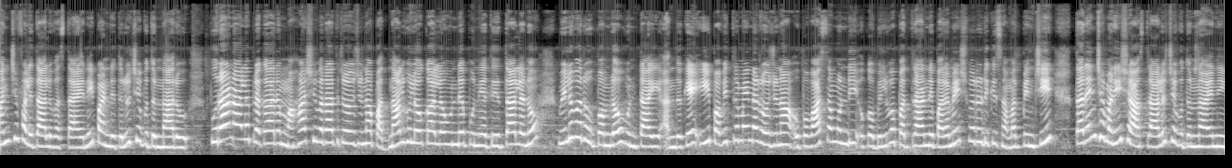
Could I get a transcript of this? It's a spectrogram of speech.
మంచి ఫలితాలు వస్తాయని పండితులు చెబుతున్నారు. పురాణాల ప్రకారం మహాశివరాత్రి రోజున పద్నాలుగు లోకాల్లో ఉండే పుణ్యతీర్థాలను విలువ రూపంలో ఉంటాయి. అందుకే ఈ పవిత్రమైన రోజున ఉపవాసం ఉండి ఒక బిల్వ పత్రాన్ని పరమేశ్వరుడికి సమర్పించి తరించమని శాస్త్రాలు చెబుతున్నాయని.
